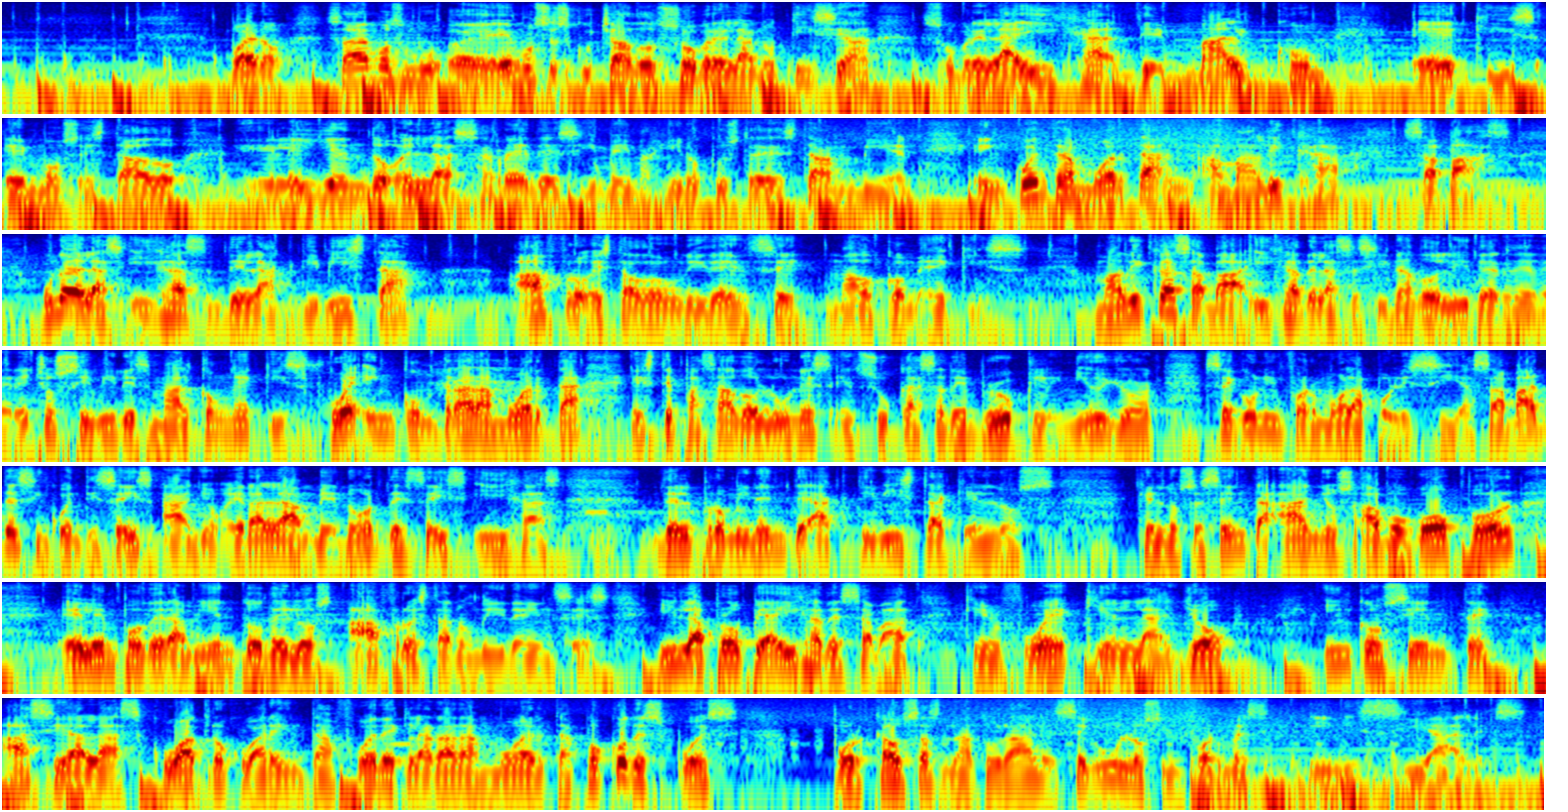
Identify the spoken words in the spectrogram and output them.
Bueno, sabemos, eh, hemos escuchado sobre la noticia sobre la hija de Malcolm X hemos estado eh, leyendo en las redes y me imagino que ustedes también. Encuentran muerta a Malika Sabas, una de las hijas del activista afroestadounidense Malcolm X. Malika Sabah, hija del asesinado líder de derechos civiles Malcolm X, fue encontrada muerta este pasado lunes en su casa de Brooklyn, New York, según informó la policía. Sabah, de 56 años, era la menor de seis hijas del prominente activista que en los que en los 60 años abogó por el empoderamiento de los afroestadounidenses y la propia hija de Sabat, quien fue quien la halló inconsciente hacia las 4.40, fue declarada muerta poco después por causas naturales, según los informes iniciales.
